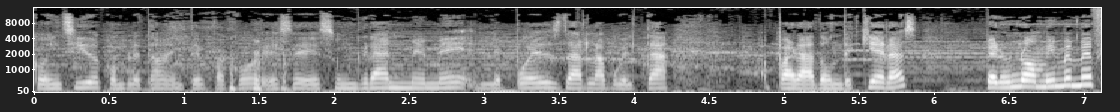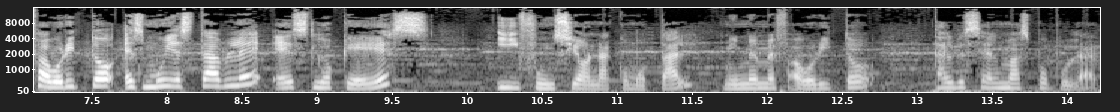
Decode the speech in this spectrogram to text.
coincido completamente Paco, ese es un gran meme, le puedes dar la vuelta para donde quieras, pero no, mi meme favorito es muy estable, es lo que es y funciona como tal. Mi meme favorito tal vez sea el más popular,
